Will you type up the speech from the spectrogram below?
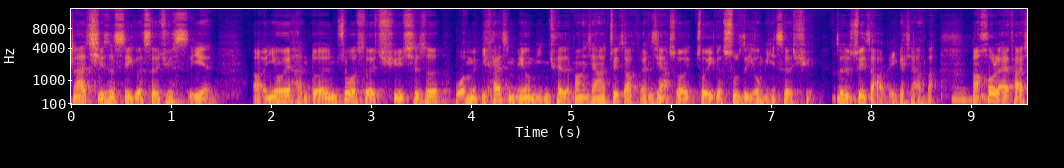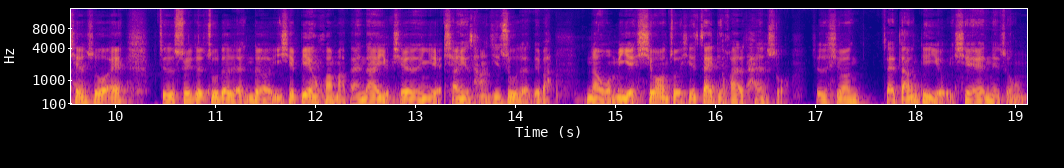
那其实是一个社区实验啊，因为很多人做社区，其实我们一开始没有明确的方向，最早可能是想说做一个数字游民社区，这是最早的一个想法。然后后来发现说，哎，就是随着住的人的一些变化嘛，发现大家有些人也想有长期住的，对吧？那我们也希望做一些在地化的探索，就是希望在当地有一些那种，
